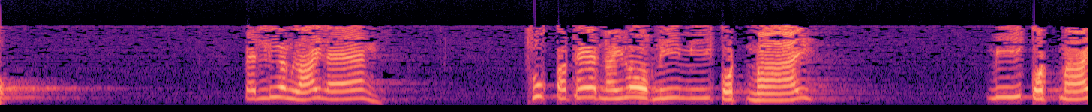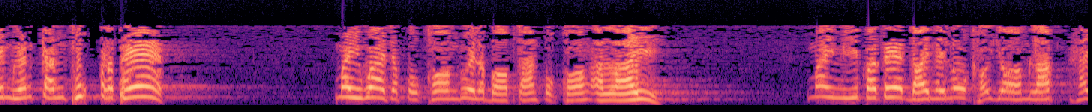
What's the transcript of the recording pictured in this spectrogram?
ก เป็นเรื่องร้ายแรง ทุกประเทศในโลกนี้มีกฎหมาย มีกฎหมายเหมือนกันทุกประเทศ ไม่ว่าจะปกครองด้วยระบอบการปกครองอะไร ไม่มีประเทศใดในโลกเขายอมรับให้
